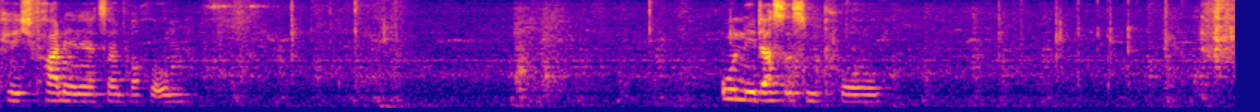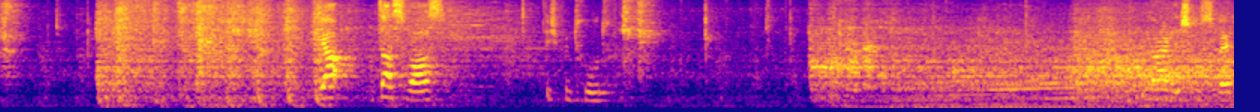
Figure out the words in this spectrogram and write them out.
Okay, ich fahre den jetzt einfach um. Oh nee, das ist ein Pro. Ja, das war's. Ich bin tot. Nein, ich muss weg.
